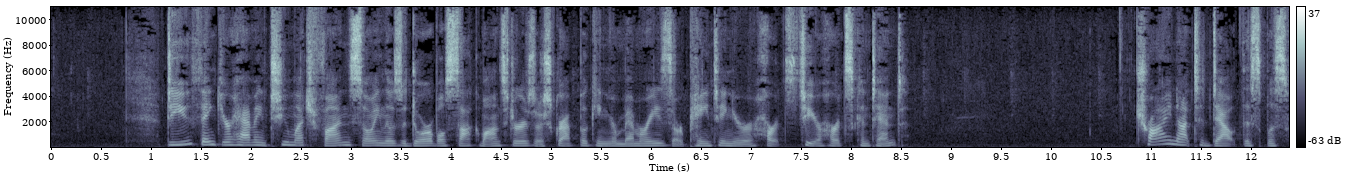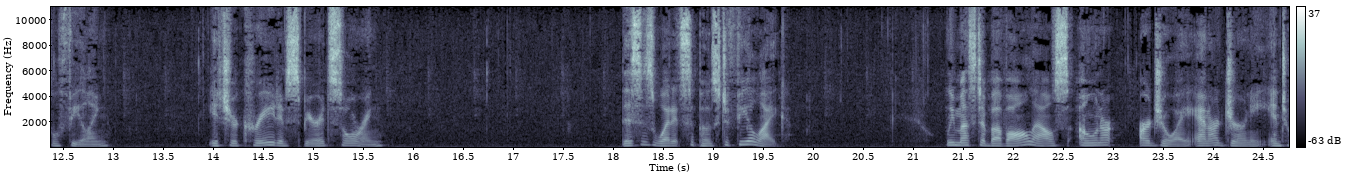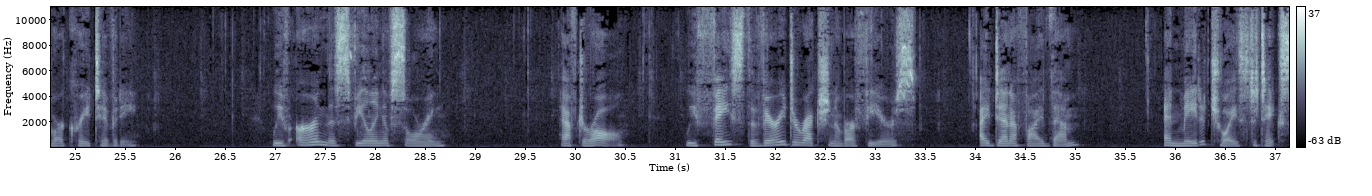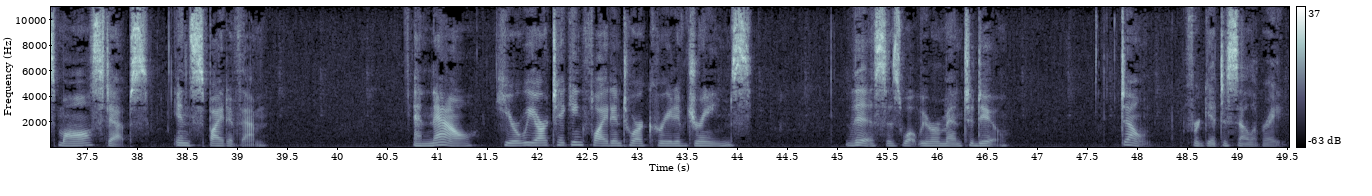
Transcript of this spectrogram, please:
Do you think you're having too much fun sewing those adorable sock monsters or scrapbooking your memories or painting your hearts to your heart's content? Try not to doubt this blissful feeling. It's your creative spirit soaring. This is what it's supposed to feel like. We must, above all else, own our, our joy and our journey into our creativity. We've earned this feeling of soaring. After all, we faced the very direction of our fears, identified them, and made a choice to take small steps in spite of them. And now here we are taking flight into our creative dreams. This is what we were meant to do. Don't forget to celebrate.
